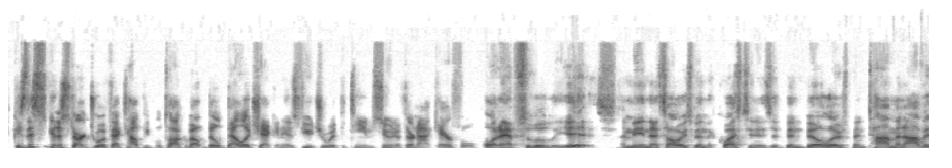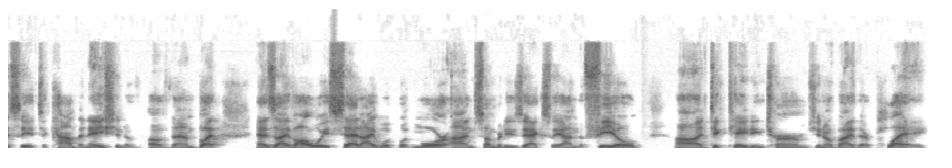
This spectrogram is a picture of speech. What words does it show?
Because this is going to start to affect how people talk about Bill Belichick and his future with the team soon if they're not careful. Well, it absolutely is. I mean, that's always been the question: Has it been Bill or has been Tom? And obviously, it's a combination of of them. But as I've always said, I will put more on somebody who's actually on the field, uh, dictating terms, you know, by their play.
